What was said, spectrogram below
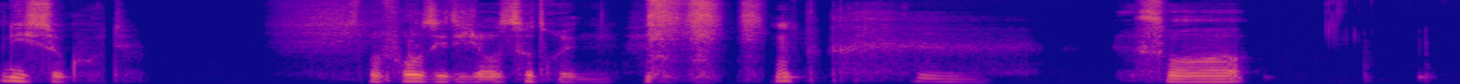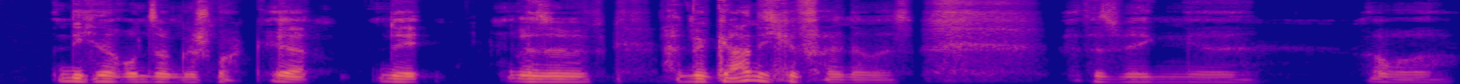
nicht so gut. Das war vorsichtig auszudrücken. hm. Es war nicht nach unserem Geschmack. Ja, nee. Also hat mir gar nicht gefallen, aber was. Deswegen, äh, aber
